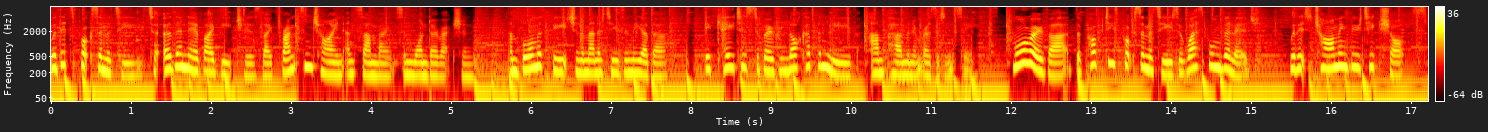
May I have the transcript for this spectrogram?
With its proximity to other nearby beaches like Branksome Chine and Sandbanks in one direction, and Bournemouth Beach and amenities in the other, it caters to both lock up and leave and permanent residency. Moreover, the property's proximity to Westbourne Village, with its charming boutique shops,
